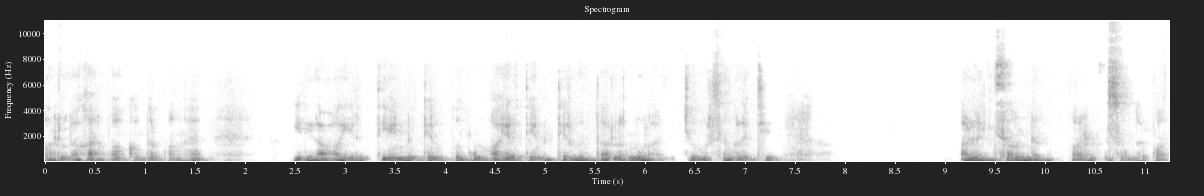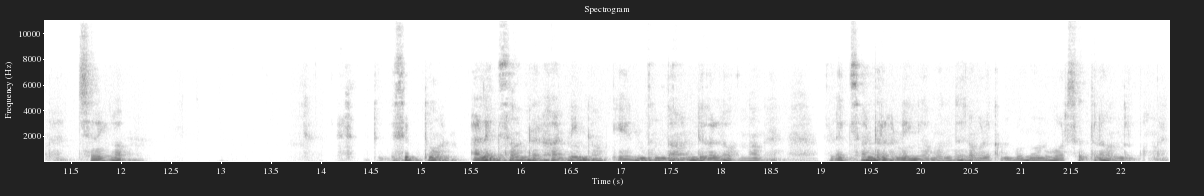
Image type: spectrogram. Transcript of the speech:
ஆறில் ஹரப்பாக்கு வந்திருப்பாங்க. இதே ஆயிரத்தி எண்ணூற்றி முப்பத்தொன்று ஆயிரத்தி எண்ணூற்றி இருபத்தாறுலேருந்து ஒரு அஞ்சு வருஷம் கழிச்சு அலெக்சாண்டர் பர்னஸ் வந்திருப்பாங்க. சரிங்களா? சிப்த் ஒன் அலெக்சாண்டர் ஹன்னிங்காம் எந்தெந்த ஆண்டுகளில் வந்தாங்க? அலெக்சாண்டர் ஹன்னிங்காம் வந்து நம்மளுக்கு மூணு வருஷத்தில் வந்திருப்பாங்க.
